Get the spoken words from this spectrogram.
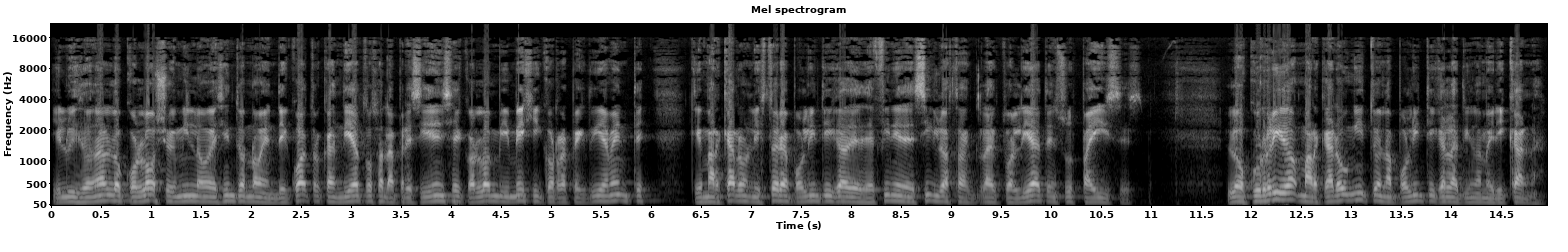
y Luis Donaldo Colosio en 1994, candidatos a la presidencia de Colombia y México respectivamente, que marcaron la historia política desde fines de siglo hasta la actualidad en sus países. Lo ocurrido marcará un hito en la política latinoamericana.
